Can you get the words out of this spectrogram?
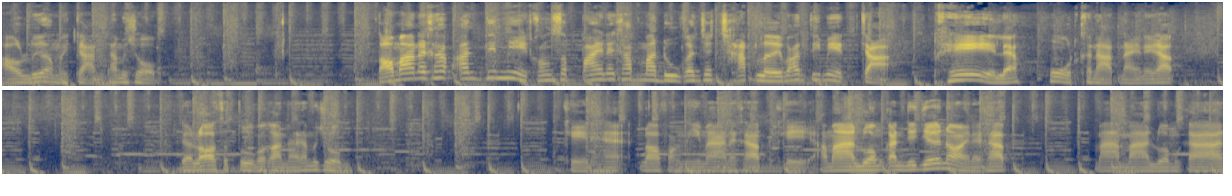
เอาเรื่องเหมือนกันท่านผู้ชมต่อมานะครับอันติเมตของสไปนะครับมาดูกันชัดๆเลยว่าอันติเมตจะเท่และโหดขนาดไหนนะครับ เดี๋ยวล่อศัตรูมาก่อนนะท่านผู้ชมโอเคนะฮะล่อฝั่งนี้มานะครับโอเคเอามารวมกันเยอะๆหน่อยนะครับ มามารวมกัน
